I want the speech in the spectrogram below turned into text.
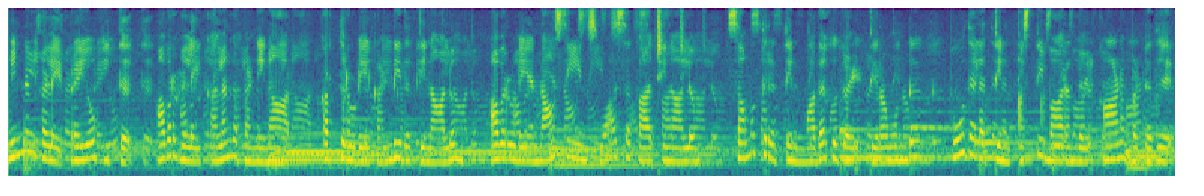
மின்னல்களை பிரயோகித்து அவர்களை கலங்க பண்ணினார். கர்த்தருடைய கண்டிதத்தினாலும் அவருடைய நாசியின் சுவாச காற்றினாலும் சமுத்திரத்தின் மதகுகள் திறவுண்டு பூதலத்தின் அஸ்திபாரங்கள் காணப்பட்டது.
